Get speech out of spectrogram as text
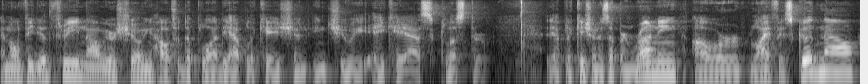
and on video three now we are showing how to deploy the application into a AKS cluster. The application is up and running, our life is good now,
